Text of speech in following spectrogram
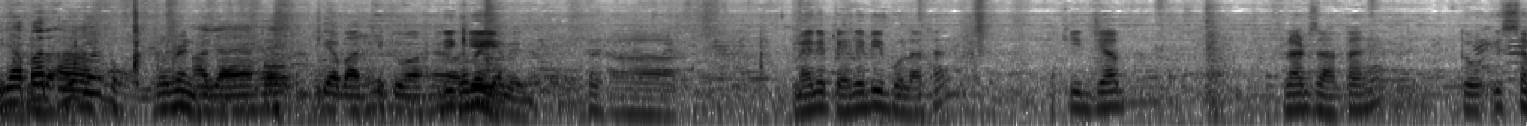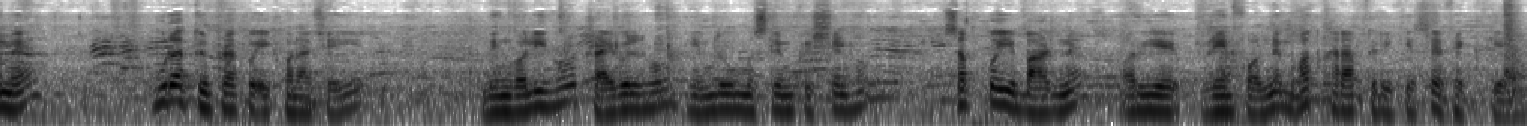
यहाँ पर है, क्या बातचीत हुआ है? देखिए मैंने पहले भी बोला था कि जब फ्लड्स आता है तो इस समय पूरा त्रिपुरा को एक होना चाहिए। बंगाली हो, ट्राइबल हो, हिंदू, मुस्लिम, क्रिश्चियन हो, सबको ये बाढ़ ने और ये रेनफॉल ने बहुत ख़राब तरीके से इफ़ेक्ट किया है।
